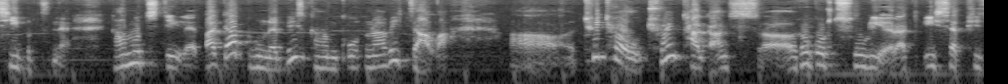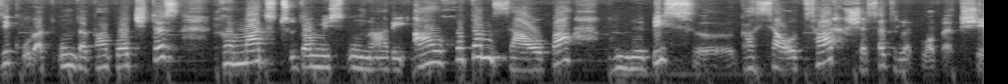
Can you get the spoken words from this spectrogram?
სიბრძნე, გამოცდილება და ბუნების გამკურნავი ძალა. თვითონ ჩვენ თაგანს როგორც სულიერად ისე ფიზიკურად უნდა გაგვაჩნდეს ღმათ წდომის უნარი ალხო და მზაობა ბუნების გასაოცარ შესაძლებლობებში.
